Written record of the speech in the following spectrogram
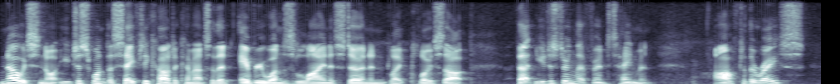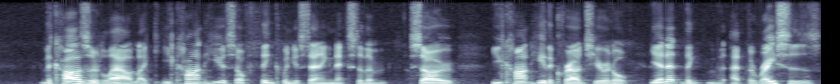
No, it's not. You just want the safety car to come out so that everyone's line astern and like close up. That you're just doing that for entertainment. After the race, the cars are loud. Like you can't hear yourself think when you're standing next to them. So you can't hear the crowd cheer at all. Yet at the at the races,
